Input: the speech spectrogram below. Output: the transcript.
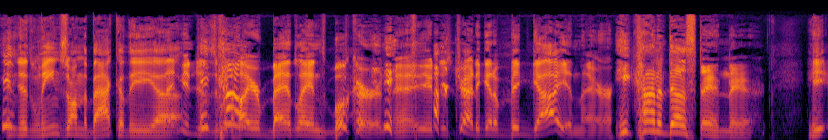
and then leans on the back of the? Uh, then you just it would hire Badlands Booker. And, uh, you just try to get a big guy in there. he kind of does stand there. He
